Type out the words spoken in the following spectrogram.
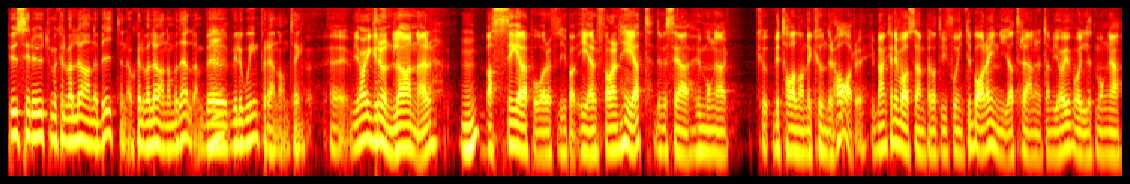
Hur ser det ut med själva lönebiten och själva lönemodellen? Vill, vill du gå in på det någonting? Eh, Vi har ju grundlöner baserat på vad det för typ av erfarenhet, det vill säga hur många betalande kunder har du. Ibland kan det vara exempel att vi får inte bara in nya tränare, utan vi har ju väldigt många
